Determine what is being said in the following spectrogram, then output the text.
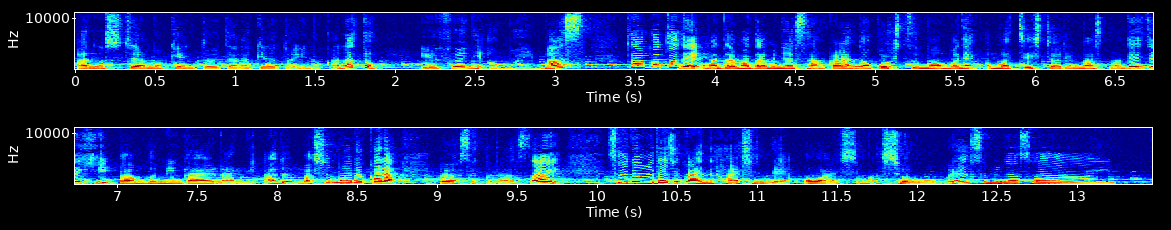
あのそちらも検討いただけるといいのかなというふうに思います。ということでまだまだ皆さんからのご質問もねお待ちしておりますのでぜひ番組概要欄にあるマシュマロからお寄せくださいい。それではまた次回の配信でお会いしましょう。おやすみなさい。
